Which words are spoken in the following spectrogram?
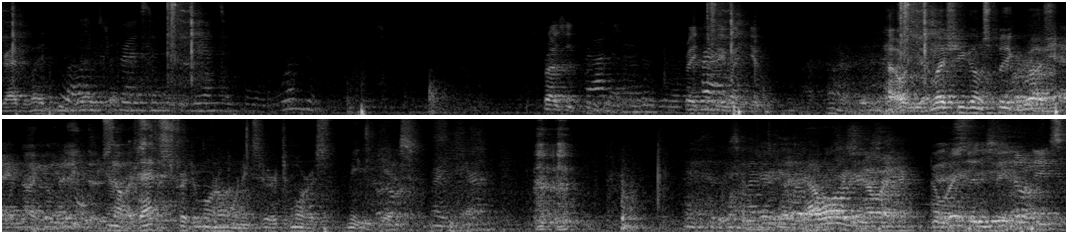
Congratulations. Hello, Mr. President. Yes, it's been a wonderful vacation. Mr. President, Proud of you. great to be with you. How are you? Unless you're gonna speak Russian, we're not gonna need those. No, that's for tomorrow morning's, for tomorrow's meeting, yes. How are you? How are you? Good to see you. Greetings.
